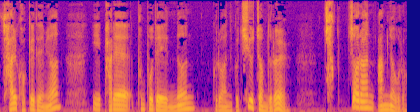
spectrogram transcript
잘 걷게 되면 이 발에 분포되어 있는 그러한 그 치유점들을 적절한 압력으로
